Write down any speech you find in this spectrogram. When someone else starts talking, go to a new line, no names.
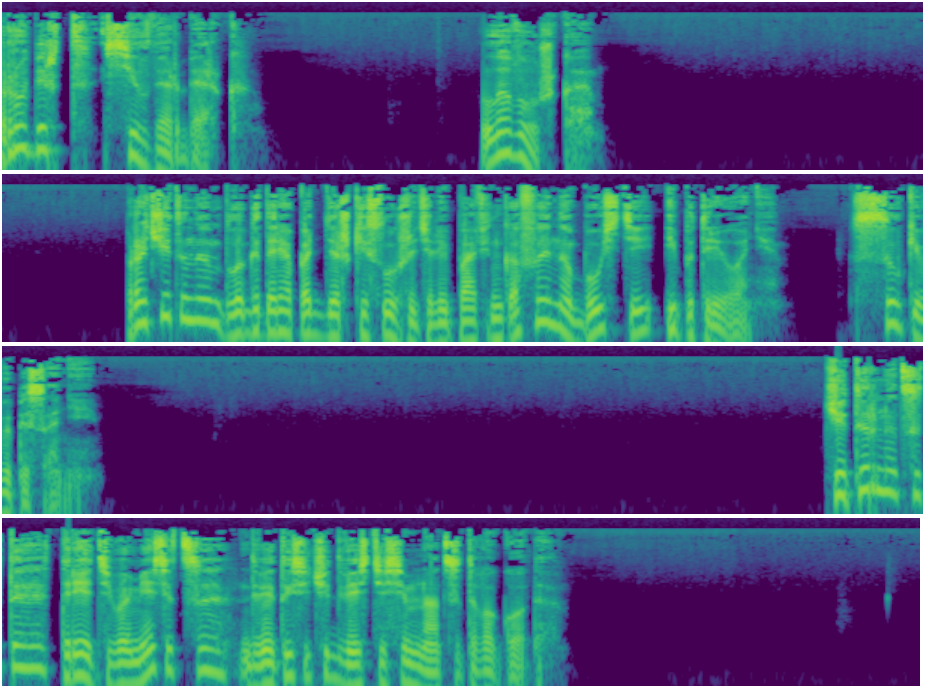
Роберт Силверберг. Ловушка. Прочитано благодаря поддержке слушателей Puffin Cafe на Boosty и Patreon е. Ссылки в описании. 14 третьего месяца 2217 года.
